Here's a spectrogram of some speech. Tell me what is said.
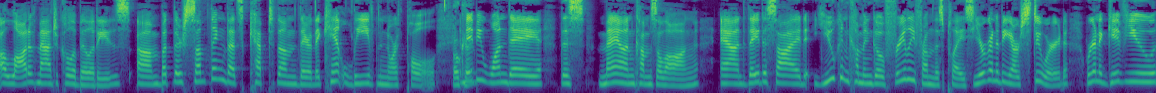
a lot of magical abilities, um, but there's something that's kept them there. They can't leave the North Pole. Okay. Maybe one day this man comes along and they decide you can come and go freely from this place. You're going to be our steward. We're going to give you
